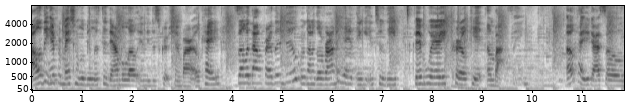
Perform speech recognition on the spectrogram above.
all of the information will be listed down below in the description bar, okay? So without further ado, we're gonna go round ahead and get into the February Curl Kit unboxing. Okay, you guys, so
